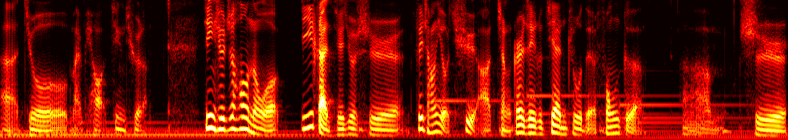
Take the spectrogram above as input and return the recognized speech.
呃，就买票进去了。进去之后呢，我第一感觉就是非常有趣啊，整个这个建筑的风格。啊，是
